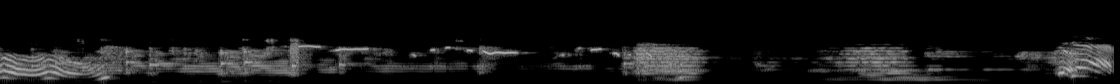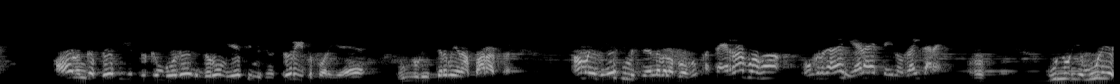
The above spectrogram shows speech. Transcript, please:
ஓ. ஆளுங்க பேசிக்கிட்டு இருக்கும் போது இந்த ரூம் ஏசி மிஷின் திருடிட்டு போறியே உன்னுடைய திறமையை நான் பாராட்டுறேன் ஆமா இந்த ஏசி மிஷின் என்ன விலை போகும் பத்தாயிரம் ரூபாய் போகும் உங்களுக்காக ஏழாயிரத்தி ஐநூறு ரூபாய் தரேன் உன்னுடைய மூலையை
